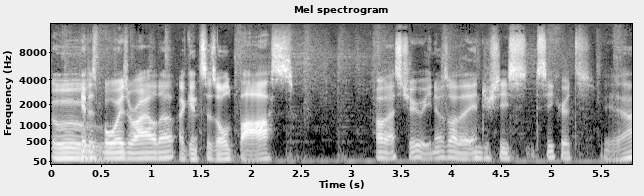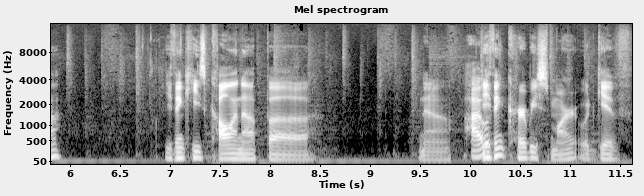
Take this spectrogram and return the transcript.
Ooh. Get his boys riled up? against his old boss. Oh, that's true. He knows all the industry s- secrets. Yeah. You think he's calling up? uh No. I Do you would- think Kirby Smart would give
